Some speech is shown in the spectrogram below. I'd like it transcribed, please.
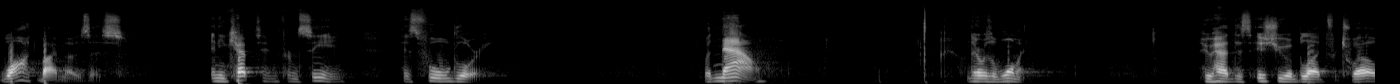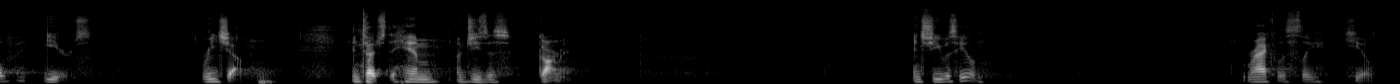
walked by Moses and he kept him from seeing his full glory. But now, there was a woman who had this issue of blood for 12 years reach out and touch the hem of Jesus' garment. And she was healed. Miraculously healed.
